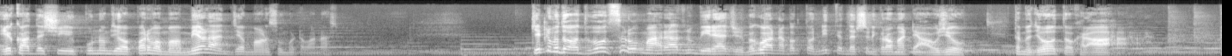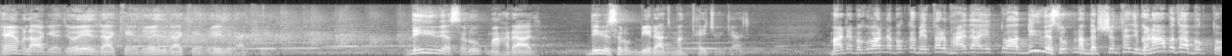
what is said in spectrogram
એકાદશી, પૂનમ જેવા પર્વમાં મેળા જેમ માણસો મટવાના છે. કેટલું બધું અદ્ભુત સ્વરૂપ મહારાજનું બિરાજ ભગવાનના ભક્તો નિત્ય દર્શન કરવા માટે આવજો. તમે જો તો ખરા, આ હા એમ લાગે, જોઈ જ રાખે, જોઈ જ રાખે, જોઈ જ રાખે. દિવ્ય સ્વરૂપ મહારાજ, દિવ્ય સ્વરૂપ બિરાજમાન થઈ ચુક્યા છે. માટે ભગવાનના ભક્તો બે ત્રણ ફાયદા. એક તો આ દિવ્ય સ્વરૂપના દર્શન થાય છે ઘણા બધા ભક્તો.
